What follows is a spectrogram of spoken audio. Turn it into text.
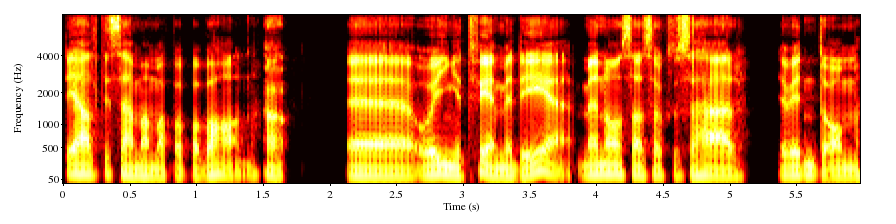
Det är alltid så här mamma, pappa, barn. Ja. Eh, och inget fel med det, men någonstans också så här, jag vet inte om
